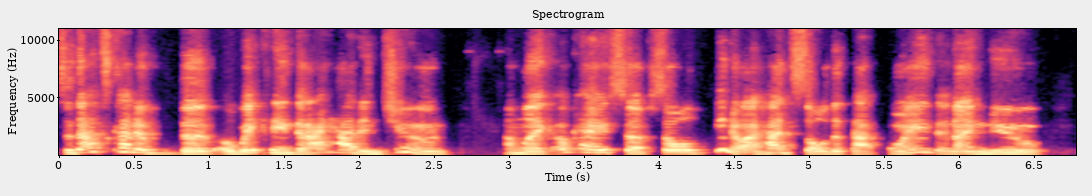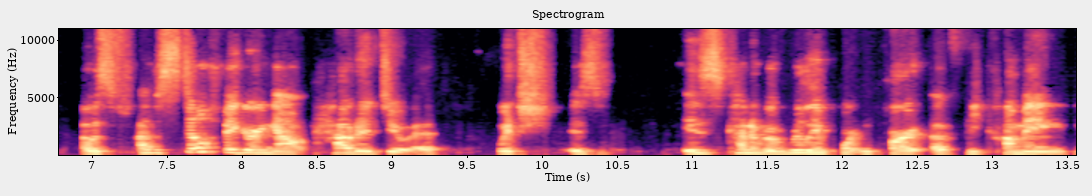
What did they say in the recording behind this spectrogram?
So that's kind of the awakening that I had in June. I'm like, okay, so I've sold, you know, I had sold at that point and I knew I was I was still figuring out how to do it, which is is kind of a really important part of becoming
